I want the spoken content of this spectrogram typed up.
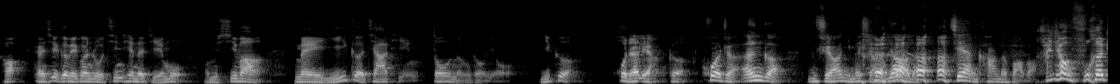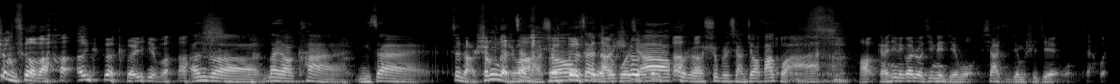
好，感谢各位关注今天的节目。我们希望每一个家庭都能够有一个或者两个，或者 N 个，你只要你们想要的 健康的宝宝还是要符合政策吧？N 个可以吗？，N 个那要看你在在哪儿生的是吧？在哪生，在哪个国家，或者是不是想交罚款。啊 好，感谢您关注今天节目，下期节目时间我们再会。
